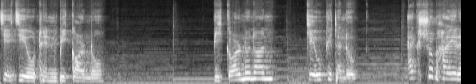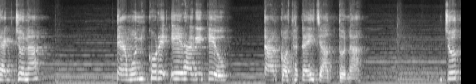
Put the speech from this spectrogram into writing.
চেঁচিয়ে ওঠেন বিকর্ণ। বিকর্ণ নন, কেউ কেটা লোক। একশো ভাইয়ের একজনা। তেমন করে এর আগে কেউ তার কথাটাই জানতো না। যত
